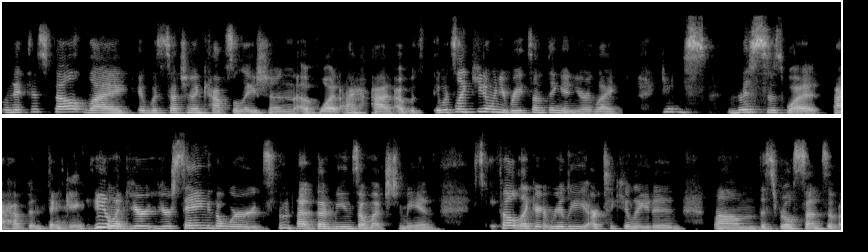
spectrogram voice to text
and it just felt like it was such an encapsulation of what i had. I was it was like you know when you read something and you're like yes this is what i have been thinking. You know, like you're you're saying the words that that mean so much to me. And it felt like it really articulated um this real sense of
